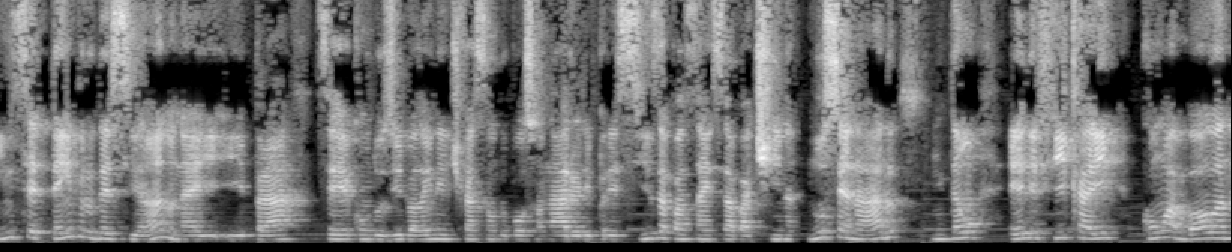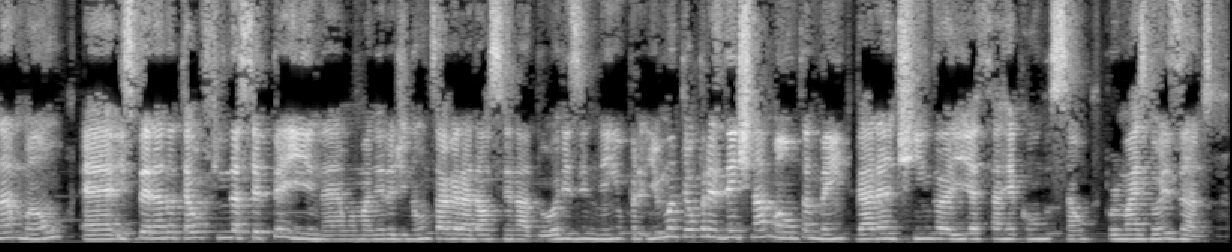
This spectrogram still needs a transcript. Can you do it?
em setembro desse ano, né? E, e para ser reconduzido, além da indicação do Bolsonaro, ele precisa passar em sabatina no Senado. Então, ele fica aí com a bola na mão, é, esperando até o fim da CPI, né? Uma maneira de não desagradar os senadores e nem o, e manter o presidente na mão também, garantindo aí essa recondução por mais dois anos.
